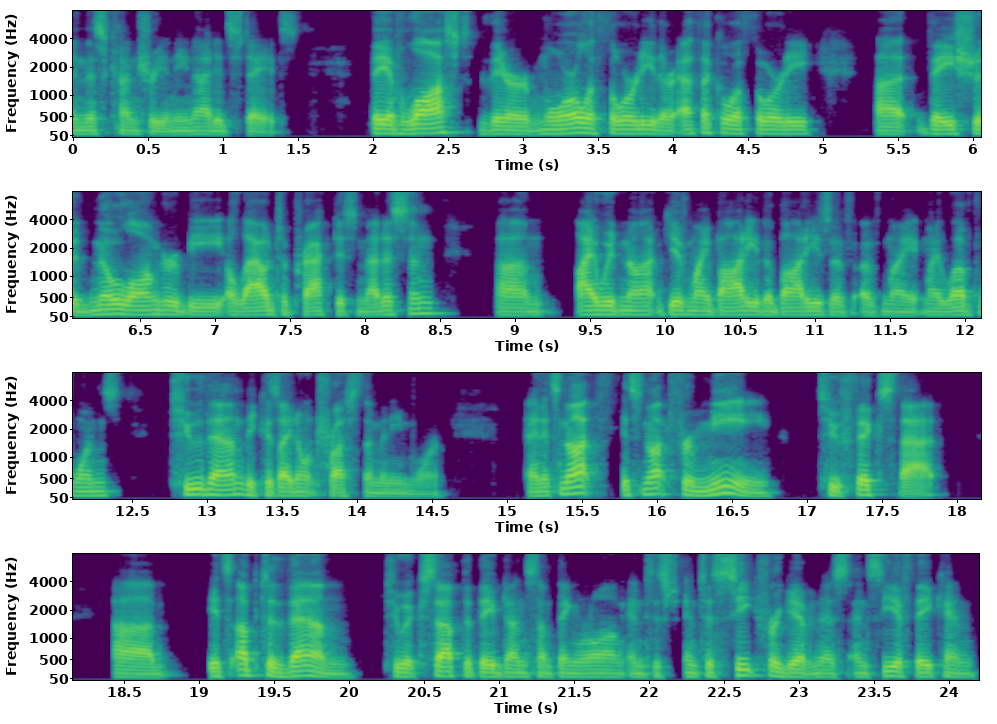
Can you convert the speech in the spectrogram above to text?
in this country, in the United States. They have lost their moral authority, their ethical authority. Uh, they should no longer be allowed to practice medicine. Um, I would not give my body, the bodies of, of my, my loved ones, to them because I don't trust them anymore and it's not it's not for me to fix that. Uh, it's up to them to accept that they've done something wrong and to and to seek forgiveness and see if they can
